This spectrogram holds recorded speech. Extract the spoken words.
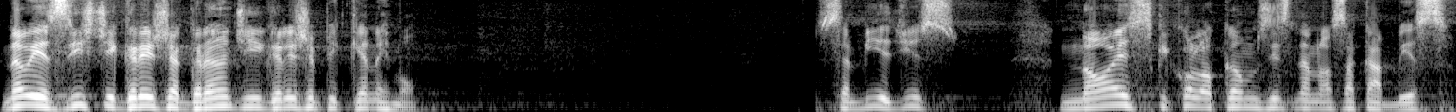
Não existe igreja grande e igreja pequena, irmão. Sabia disso? Nós que colocamos isso na nossa cabeça.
